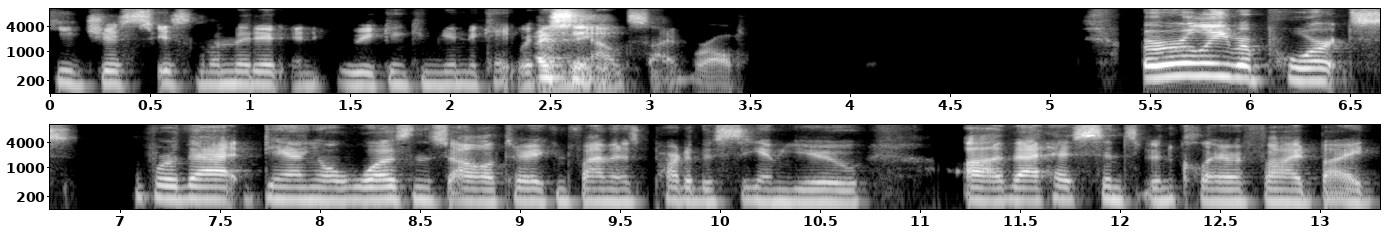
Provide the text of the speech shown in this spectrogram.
He just is limited in who he can communicate with I in see. the outside world. Early reports were that Daniel was in solitary confinement as part of the CMU. Uh, that has since been clarified by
